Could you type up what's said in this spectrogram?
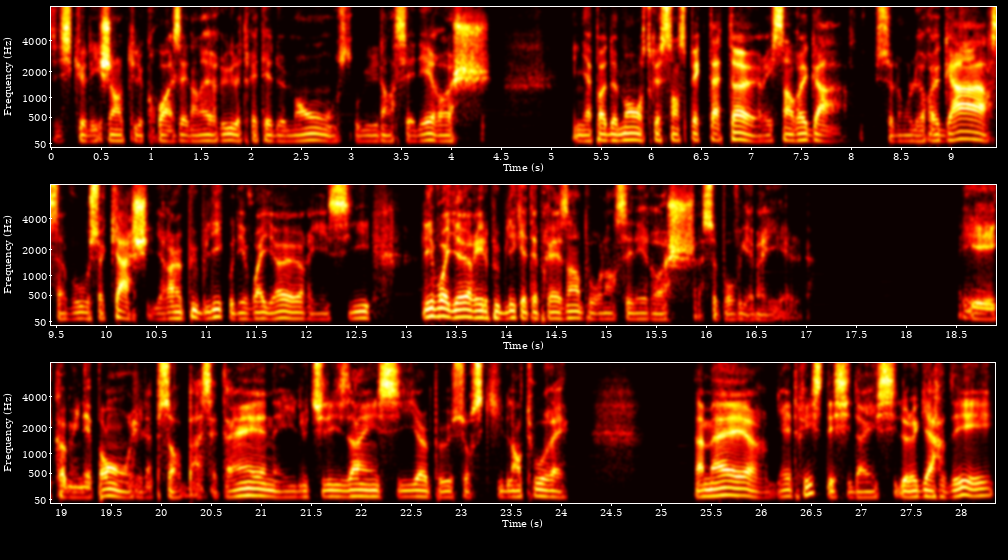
Tandis que les gens qui le croisaient dans la rue le traitaient de monstre ou lui lançaient des roches. Il n'y a pas de monstre sans spectateur et sans regard. Selon le regard, ça vous se cache. Il y aura un public ou des voyeurs, et ici, les voyeurs et le public étaient présents pour lancer des roches à ce pauvre Gabriel. Et comme une éponge, il absorba cette haine et il l'utilisa ainsi un peu sur ce qui l'entourait. Sa mère, bien triste, décida ainsi de le garder,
